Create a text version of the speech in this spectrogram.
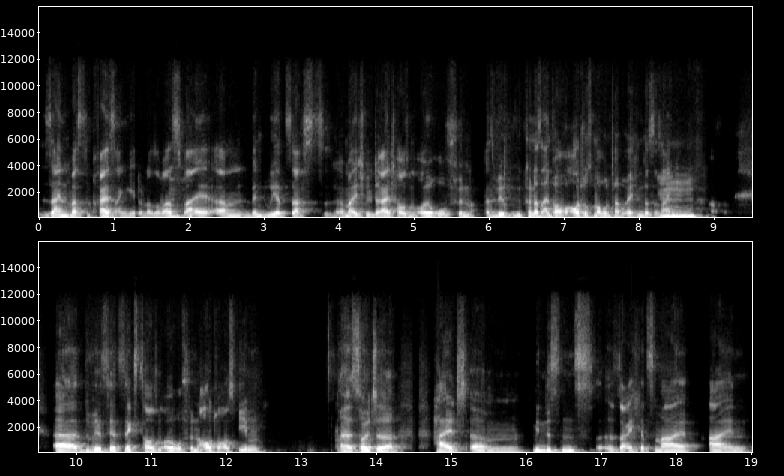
sein, was den Preis angeht oder sowas, mhm. weil ähm, wenn du jetzt sagst, mal, ich will 3000 Euro für ein, also wir, wir, können das einfach auf Autos mal runterbrechen, das ist mhm. eigentlich, äh, du willst jetzt 6000 Euro für ein Auto ausgeben, äh, es sollte halt ähm, mindestens, äh, sage ich jetzt mal, ein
